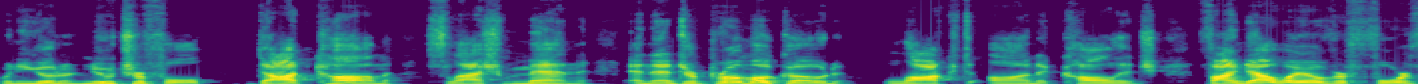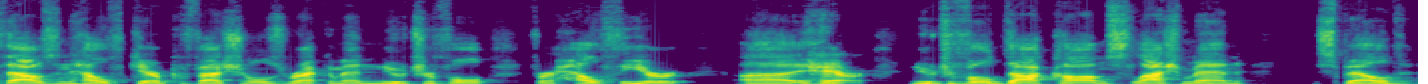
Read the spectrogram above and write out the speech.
when you go to Nutrafol.com slash men and enter promo code locked on college. Find out why over 4,000 healthcare professionals recommend Nutrafol for healthier uh, hair. Nutrafol.com slash men spelled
